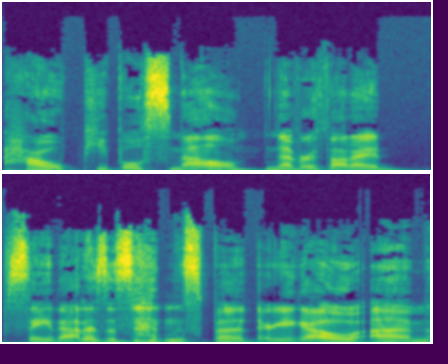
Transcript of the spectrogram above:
how people smell. Never thought I'd say that as a sentence, but there you go. Um,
